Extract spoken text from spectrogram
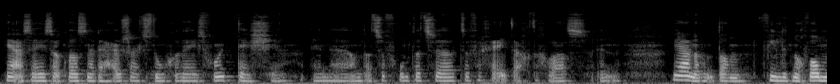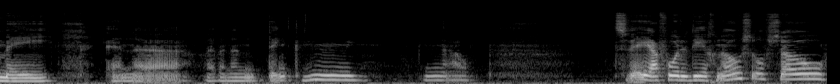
Ja, ze is ook wel eens naar de huisarts toen geweest voor een testje. En omdat ze vond dat ze te vergeetachtig was. En ja, dan, dan viel het nog wel mee. En we hebben een, denk nu, nou, twee jaar voor de diagnose of zo,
